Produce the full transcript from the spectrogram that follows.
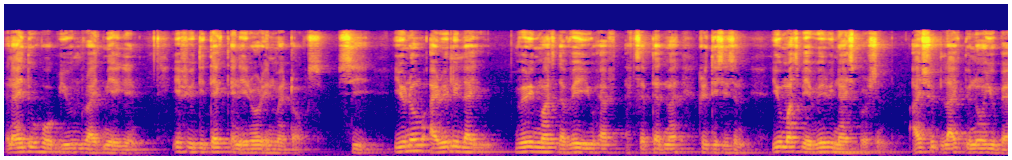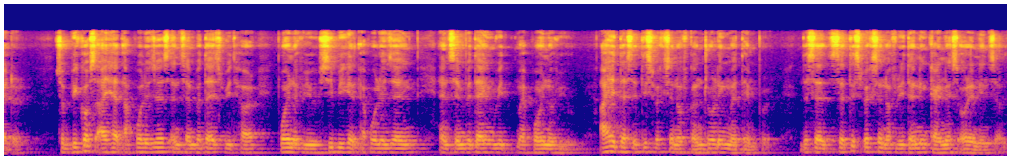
and I do hope you will write me again if you detect an error in my talks. See, you know, I really like very much the way you have accepted my criticism. You must be a very nice person. I should like to know you better. So, because I had apologized and sympathized with her point of view, she began apologizing and sympathizing with my point of view. I had the satisfaction of controlling my temper, the satisfaction of returning kindness or an insult.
